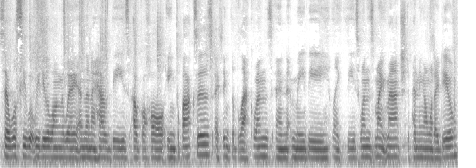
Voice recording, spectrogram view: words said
So we'll see what we do along the way. And then I have these alcohol ink boxes. I think the black ones and maybe like these ones might match depending on what I do.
